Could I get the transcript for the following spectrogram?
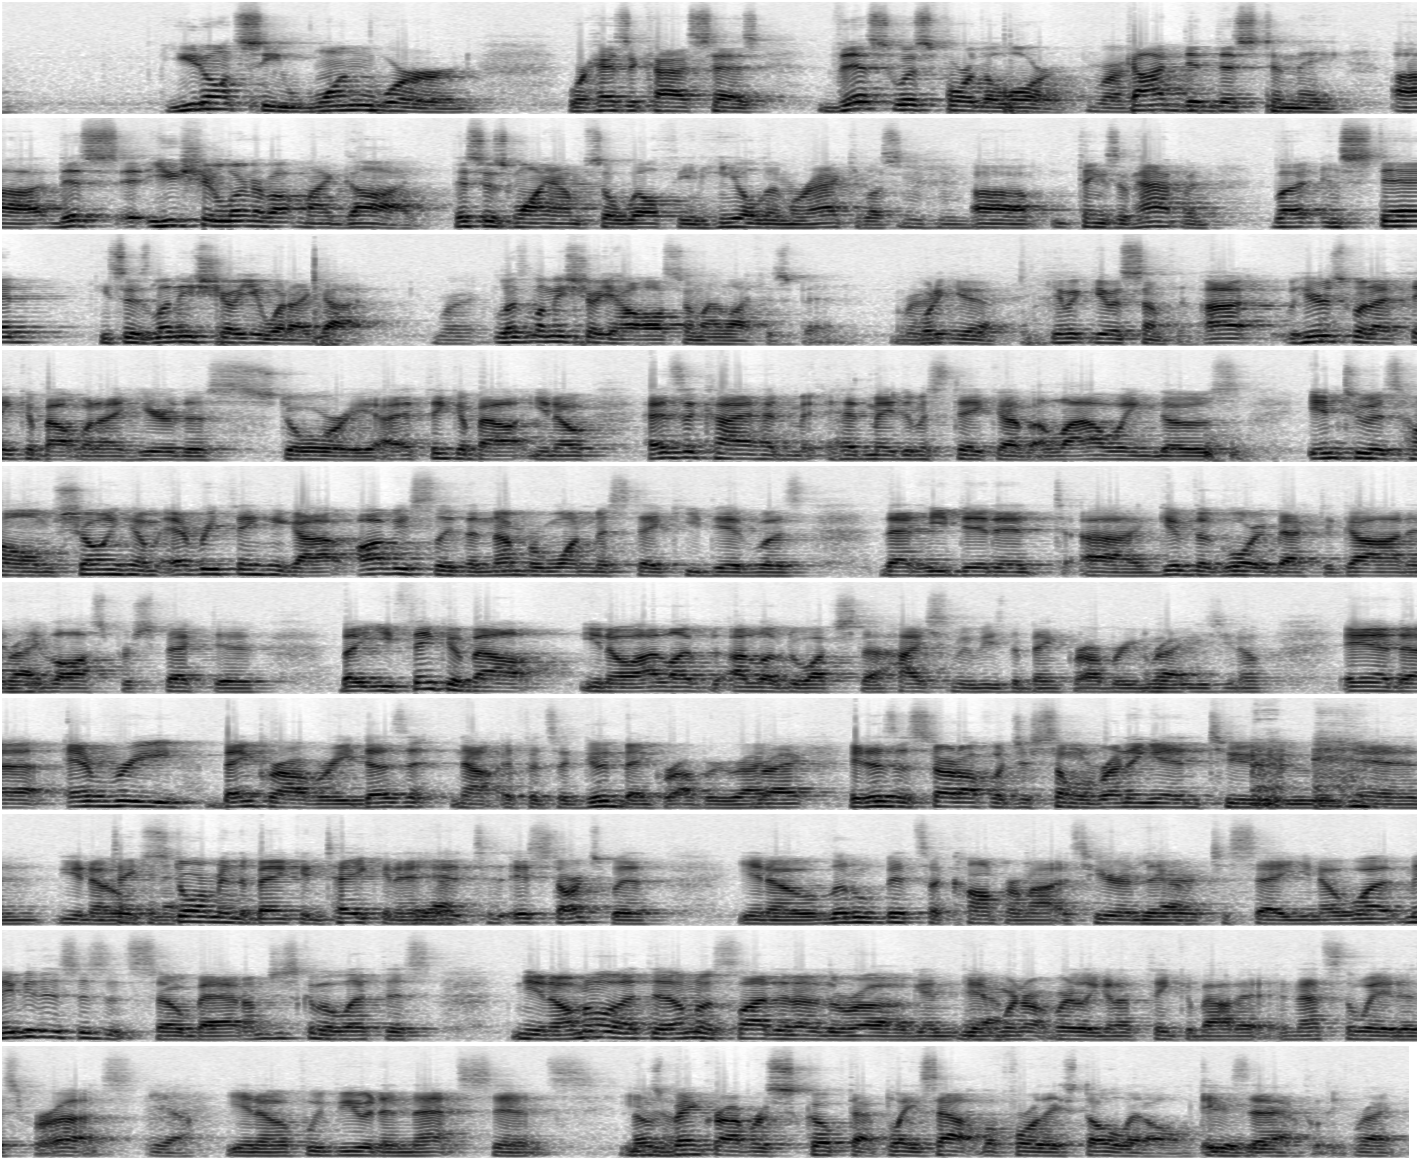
you don't see one word where Hezekiah says, "This was for the Lord. Right. God did this to me. Uh, this you should learn about my God. This is why I'm so wealthy and healed and miraculous. Mm-hmm. Uh, things have happened." But instead, he says, "Let me show you what I got. Right. Let, let me show you how awesome my life has been." Right. What, yeah, give, me, give us something. Uh, here's what I think about when I hear this story. I think about, you know, Hezekiah had, had made the mistake of allowing those into his home, showing him everything he got. Obviously, the number one mistake he did was that he didn't uh, give the glory back to God and right. he lost perspective. But you think about, you know, I love I love to watch the heist movies, the bank robbery movies, right. you know, and uh, every bank robbery doesn't now if it's a good bank robbery, right? Right. It doesn't start off with just someone running into and you know taking storming it. the bank and taking it. Yeah. It it starts with you know little bits of compromise here and there yeah. to say, you know what, maybe this isn't so bad. I'm just going to let this you know, I'm gonna let the, I'm gonna slide it under the rug, and, yeah. and, we're not really gonna think about it, and that's the way it is for us. Yeah. You know, if we view it in that sense. Those know. bank robbers scoped that place out before they stole it all. Too. Exactly. Yeah. Right.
